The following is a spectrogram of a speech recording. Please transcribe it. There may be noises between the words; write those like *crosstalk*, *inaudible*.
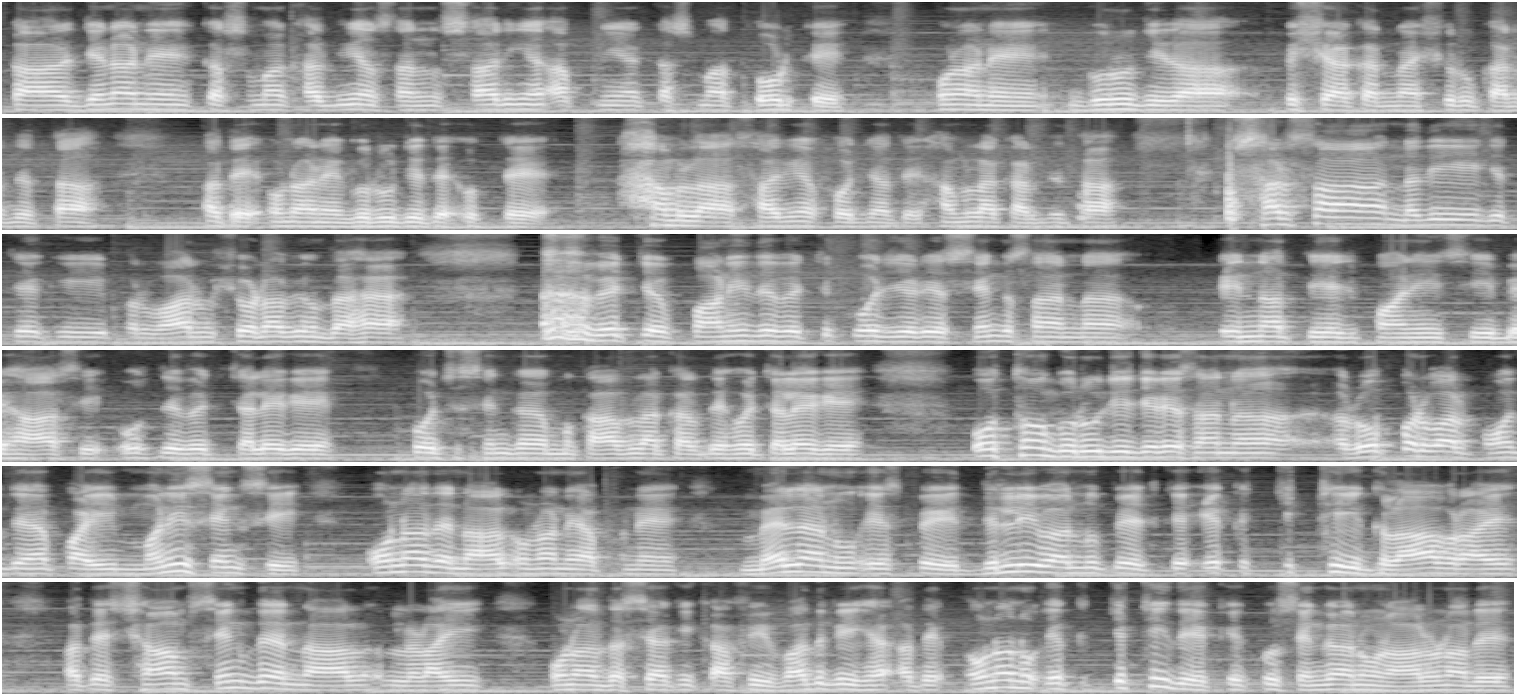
ਤਾਂ ਜਿਨ੍ਹਾਂ ਨੇ ਕਸਮਾਂ ਖਾਧੀਆਂ ਸਨ, ਸਾਰੀਆਂ ਆਪਣੀਆਂ ਕਸਮਾਂ ਤੋੜ ਕੇ ਉਹਨਾਂ ਨੇ ਗੁਰੂ ਜੀ ਦਾ ਪਿੱਛਾ ਕਰਨਾ ਸ਼ੁਰੂ ਕਰ ਦਿੱਤਾ ਅਤੇ ਉਹਨਾਂ ਨੇ ਗੁਰੂ ਜੀ ਦੇ ਉੱਤੇ ਹਮਲਾ, ਸਾਰੀਆਂ ਫੌਜਾਂ ਤੇ ਹਮਲਾ ਕਰ ਦਿੱਤਾ। ਸਰਸਾ ਨਦੀ ਜਿੱਥੇ ਕਿ ਪਰਿਵਾਰ ਵਿਛੋੜਾ ਵੀ ਹੁੰਦਾ ਹੈ ਵਿੱਚ, ਪਾਣੀ ਦੇ ਵਿੱਚ ਕੁਝ ਜਿਹੜੇ ਸਿੰਘ ਸਨ, ਇੰਨਾ ਤੇਜ਼ ਪਾਣੀ ਸੀ, ਬਿਹਾਰ ਸੀ, ਉਸ ਦੇ ਵਿੱਚ ਚਲੇ ਗਏ। ਕੁਝ ਸਿੰਘ ਮੁਕਾਬਲਾ ਕਰਦੇ ਹੋਏ ਚਲੇ ਗਏ। ਉੱਥੋਂ ਗੁਰੂ ਜੀ ਜਿਹੜੇ ਸਨ, ਰੋਪੜ ਵੱਲ ਪਹੁੰਚਦੇ ਆ। ਭਾਈ ਮਨੀ ਸਿੰਘ ਸੀ, ਉਹਨਾਂ ਦੇ ਨਾਲ ਉਹਨਾਂ ਨੇ ਆਪਣੇ ਮਹਿਲਾ ਨੂੰ ਇਸ ਭੇਜ ਦਿੱਲੀ ਵੱਲ ਨੂੰ ਭੇਜ ਕੇ ਇੱਕ ਚਿੱਠੀ ਗੁਲਾਬ ਰਾਏ ਅਤੇ ਸ਼ਾਮ ਸਿੰਘ ਦੇ ਨਾਲ ਲੜਾਈ ਉਹਨਾਂ ਦੱਸਿਆ ਕਿ ਕਾਫੀ ਵੱਧ ਗਈ ਹੈ ਅਤੇ ਉਹਨਾਂ ਨੂੰ ਇੱਕ ਚਿੱਠੀ ਦੇ ਕੇ ਕੁਝ ਸਿੰਘਾਂ ਨੂੰ ਨਾਲ ਉਹਨਾਂ ਦੇ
